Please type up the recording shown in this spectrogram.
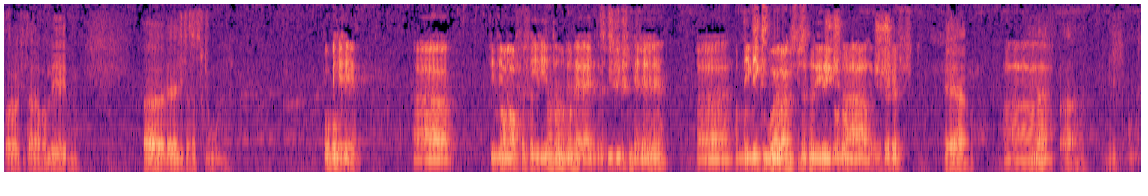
sollte ich da noch leben, äh, werde ich das tun. Okay. Äh, die Nacht vergeht dann ohne weitere Zwischenfälle. Äh, am nächsten Morgen bist du natürlich schon erschöpft. Ja, Äh, ja. Nicht gut.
